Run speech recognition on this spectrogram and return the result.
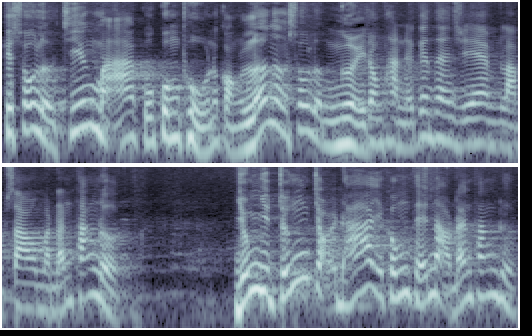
Cái số lượng chiến mã của quân thủ nó còn lớn hơn số lượng người trong thành nữa. Các anh chị em, làm sao mà đánh thắng được? Giống như trứng chọi đá thì không thể nào đánh thắng được.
